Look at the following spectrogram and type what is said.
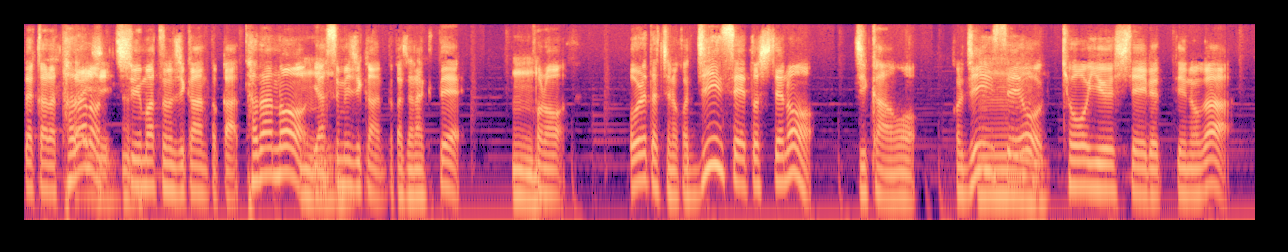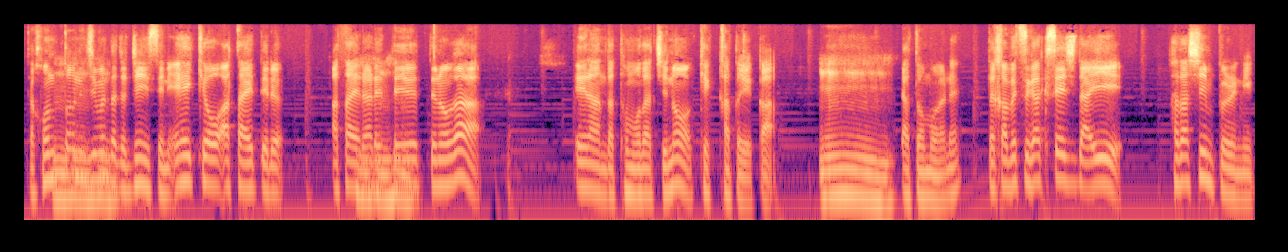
だからただの週末の時間とか、ただの休み時間とかじゃなくて、うん。この俺たちのこう人生としての時間をこの人生を共有しているっていうのが本当に自分たちの人生に影響を与えてる与えられているっていうのが選んだ友達の結果というかうん。だと思うよね。だから別に学生時代ただシンプルに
